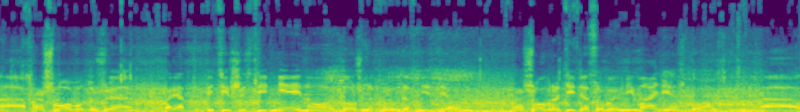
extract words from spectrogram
а, прошло вот уже порядка 5-6 дней, но должных выводов не сделано. Прошу обратить особое внимание, что а,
